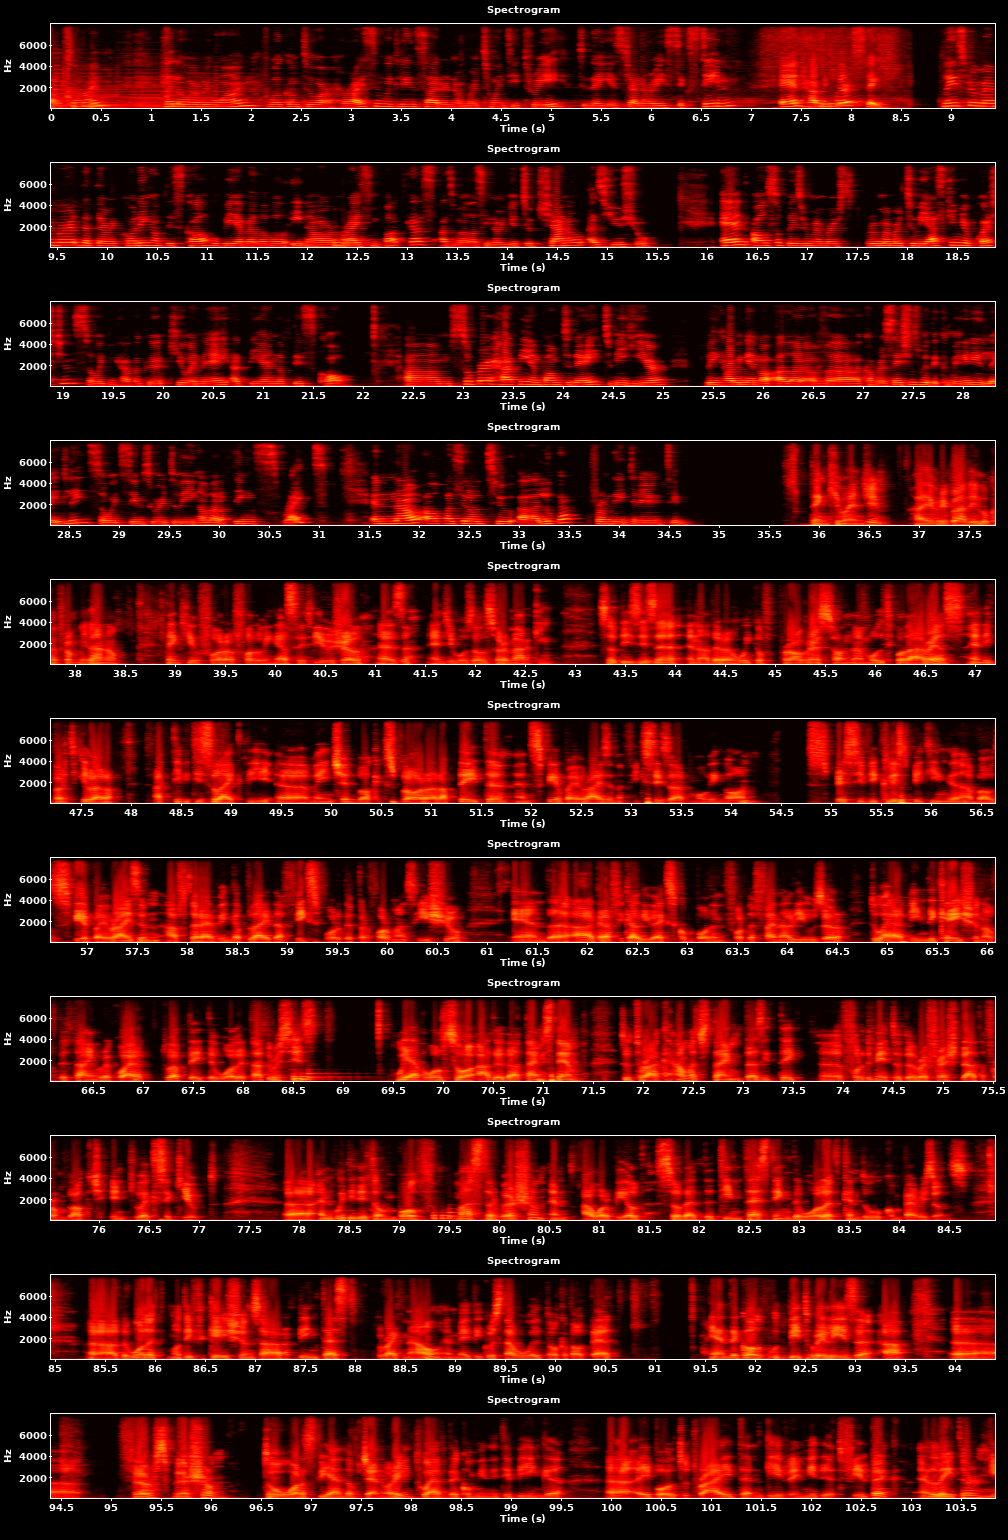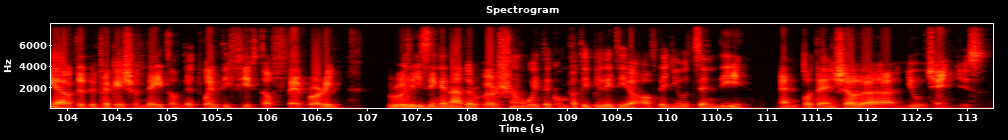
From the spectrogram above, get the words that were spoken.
about time. Hello, everyone. Welcome to our Horizen Weekly Insider number 23. Today is January 16, and happy Thursday. Please remember that the recording of this call will be available in our Horizen podcast as well as in our YouTube channel as usual. And also, please remember remember to be asking your questions so we can have a good Q and A at the end of this call. Um, super happy and pumped today to be here. Been having a lot of uh, conversations with the community lately, so it seems we're doing a lot of things right. And now I'll pass it on to uh, Luca from the engineering team. Thank you, Angie. Hi, everybody. Luca from Milano. Thank you for following us as usual, as Angie was also remarking. So this is uh, another week of progress on uh, multiple areas, and in particular, activities like the uh, main chain block explorer update and sphere by horizen fixes are moving on specifically speaking about sphere by horizen after having applied a fix for the performance issue and uh, a graphical ux component for the final user to have indication of the time required to update the wallet addresses. We have also added a timestamp to track how much time does it take uh, for the method to refresh data from blockchain to execute uh, and we did it on both master version and our build so that the team testing the wallet can do comparisons. Uh, the wallet modifications are being tested right now, and maybe Gustavo will talk about that. And the goal would be to release a, a, a first version towards the end of January to have the community being uh, uh, able to try it and give immediate feedback. And later, near the deprecation date on the 25th of February, releasing another version with the compatibility of the new ZenD and potential uh, new changes.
